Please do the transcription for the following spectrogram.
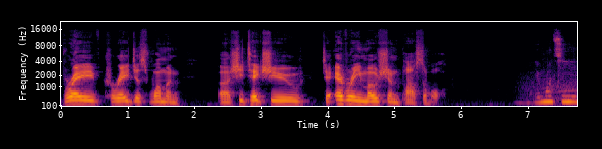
brave, courageous woman. Uh, she takes you to every emotion possible. Емоції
